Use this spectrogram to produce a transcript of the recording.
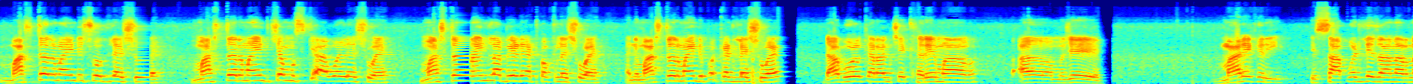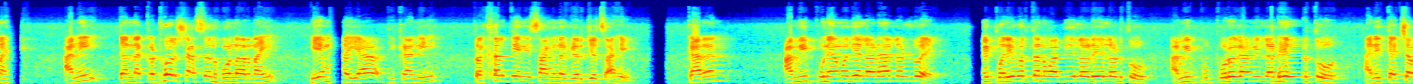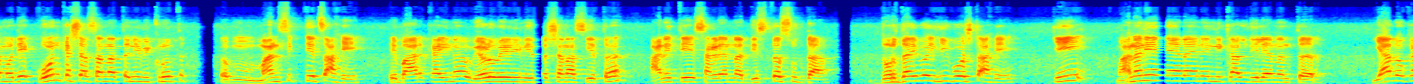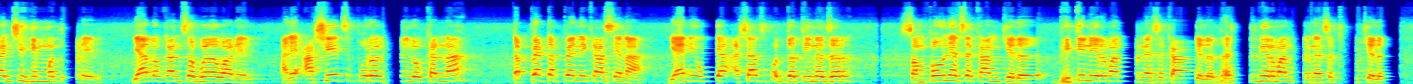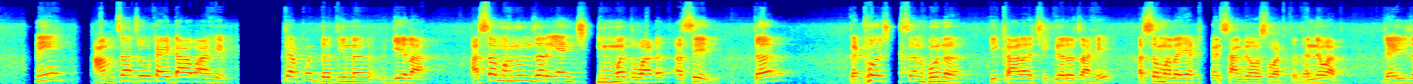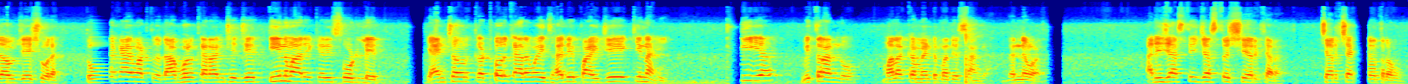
मास्टर माइंड शोधल्याशिवाय मास्टर माइंडच्या मुसक्या आवळल्याशिवाय मास्टर माइंडला बेड्या ठोकल्याशिवाय आणि मास्टर माइंड पकडल्याशिवाय दाभोळकरांचे खरे मा म्हणजे मारेकरी हे सापडले जाणार नाही आणि त्यांना कठोर शासन होणार नाही हे मला या ठिकाणी प्रखरतेने सांगणं गरजेचं आहे. कारण आम्ही पुण्यामध्ये लढा लढलो आहे आम्ही परिवर्तनवादी लढे लढतो आम्ही पुरोगामी लढे लढतो आणि त्याच्यामध्ये कोण कशा सनातनी विकृत मानसिकतेच आहे. हे बारकाईनं वेळोवेळी निदर्शनास येतं आणि ते सगळ्यांना दिसतं सुद्धा. दुर्दैव ही गोष्ट आहे की माननीय न्यायालयाने निकाल दिल्यानंतर या लोकांची हिंमत वाढेल या लोकांचं बळ वाढेल आणि असेच पुरोगामी लोकांना टप्प्याटप्प्याने का असेना यांनी उद्या अशाच पद्धतीनं जर संपवण्याचं काम केलं भीती निर्माण करण्याचं काम केलं दहशत निर्माण करण्याचं काम केलं आणि आमचा जो काही डाव आहे त्या पद्धतीनं गेला. असं म्हणून जर यांची हिंमत वाढत असेल तर कठोर शासन होणं ही काळाची गरज आहे असं मला या ठिकाणी सांगावंसं वाटतं. धन्यवाद. जय जाऊ जय शिवराय. तुम्हाला काय वाटतं? दाभोळकरांचे जे तीन मारेकरी सोडलेत यांच्यावर कठोर कारवाई झाली पाहिजे की नाही? मित्रांनो मला कमेंटमध्ये सांगा. धन्यवाद. आणि जास्तीत जास्त शेअर करा. चर्चा करत राहू.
